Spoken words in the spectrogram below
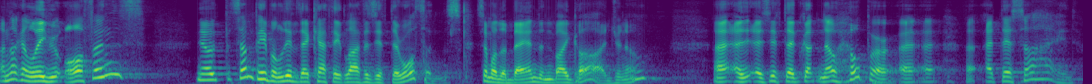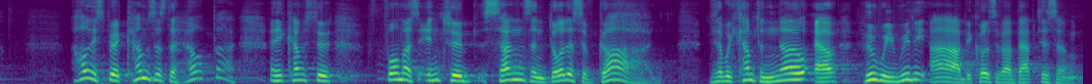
I'm not going to leave you orphans. You know, some people live their Catholic life as if they're orphans, somewhat abandoned by God, you know, uh, as if they've got no helper uh, uh, at their side. The Holy Spirit comes as the helper, and He comes to form us into sons and daughters of God. So we come to know our, who we really are because of our baptism.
